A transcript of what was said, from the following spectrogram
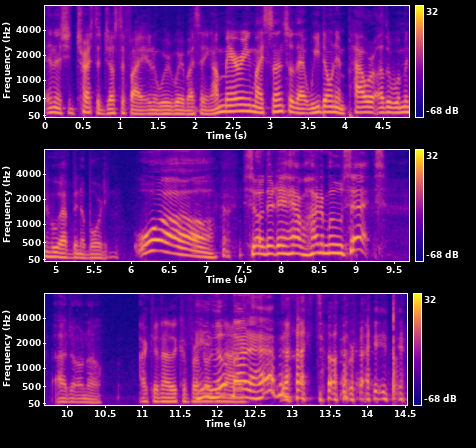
And then she tries to justify it in a weird way by saying, I'm marrying my son so that we don't empower other women who have been aborting. Whoa. so did they have honeymoon sex? I don't know. I can neither confirm nor deny. have happened. I know, right?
